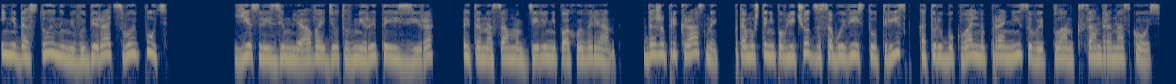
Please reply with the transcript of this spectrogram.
и недостойными выбирать свой путь. Если Земля войдет в миры Таизира, это на самом деле неплохой вариант. Даже прекрасный, потому что не повлечет за собой весь тот риск, который буквально пронизывает план Ксандра насквозь.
